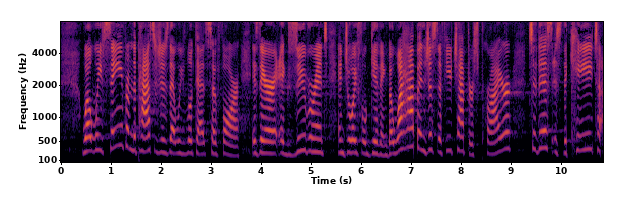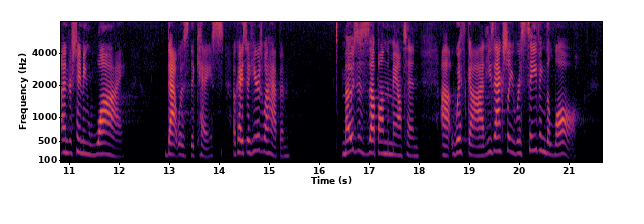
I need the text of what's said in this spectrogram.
What we've seen from the passages that we've looked at so far is their exuberant and joyful giving. But what happened just a few chapters prior to this is the key to understanding why that was the case. Okay, so here's what happened Moses is up on the mountain uh, with God. He's actually receiving the law.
